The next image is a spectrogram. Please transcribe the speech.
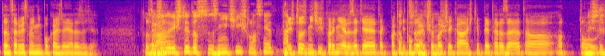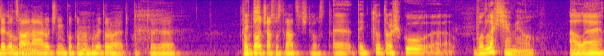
ten servis není po každé rezetě. To Takže znamená, když ty to zničíš vlastně... Tak... Když to zničíš v první rezetě, tak pak ti třeba čeká ještě pět rezet a, a to Než už je docela náročný potom hmm. jakoby to dojet, protože Teď, toho času ztrácíš dost. Eh, teď to trošku eh, odlehčem, jo, ale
